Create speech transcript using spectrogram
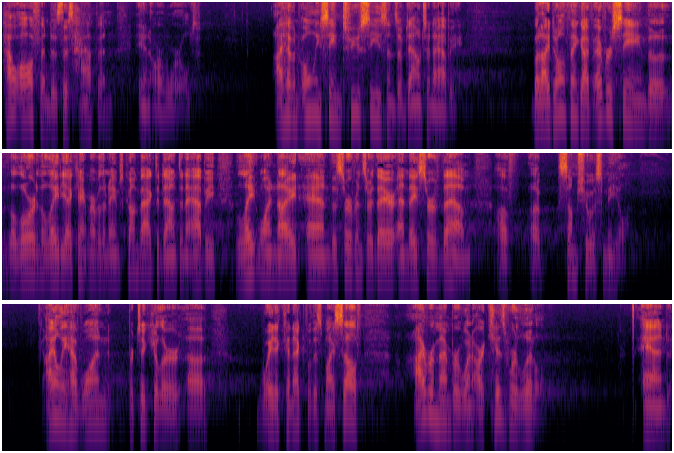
How often does this happen in our world? I haven't only seen two seasons of Downton Abbey. But I don't think I've ever seen the, the Lord and the lady, I can't remember their names, come back to Downton Abbey late one night and the servants are there and they serve them a, a sumptuous meal. I only have one particular uh, way to connect with this myself. I remember when our kids were little and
